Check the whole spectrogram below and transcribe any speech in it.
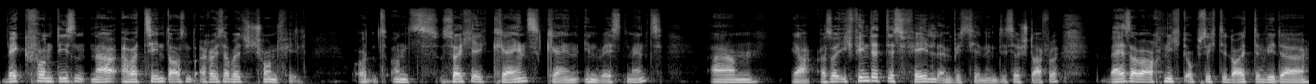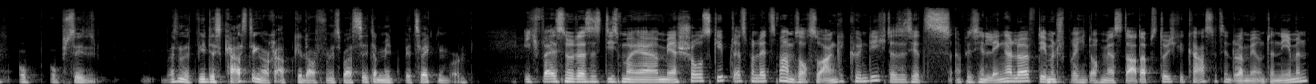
Weg von diesen, na, aber 10.000 Euro ist aber jetzt schon viel. Und, und solche kleins, kleinen Investments, ähm, ja, also ich finde, das fehlt ein bisschen in dieser Staffel. Weiß aber auch nicht, ob sich die Leute wieder, ob, ob sie, weiß nicht, wie das Casting auch abgelaufen ist, was sie damit bezwecken wollen. Ich weiß nur, dass es diesmal ja mehr Shows gibt als beim letzten Mal. Haben sie auch so angekündigt, dass es jetzt ein bisschen länger läuft, dementsprechend auch mehr Startups durchgecastet sind oder mehr Unternehmen.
